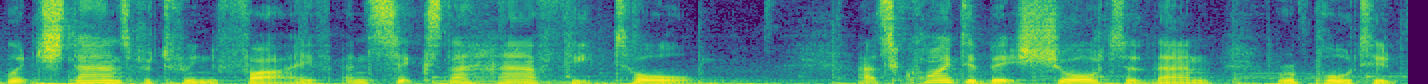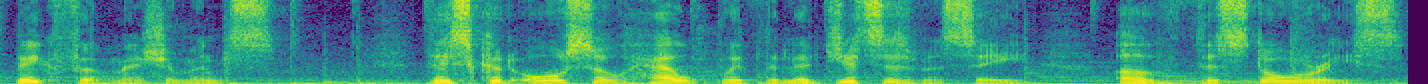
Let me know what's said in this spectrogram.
which stands between 5 and 6.5 feet tall. That's quite a bit shorter than reported Bigfoot measurements this could also help with the legitimacy of the stories.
